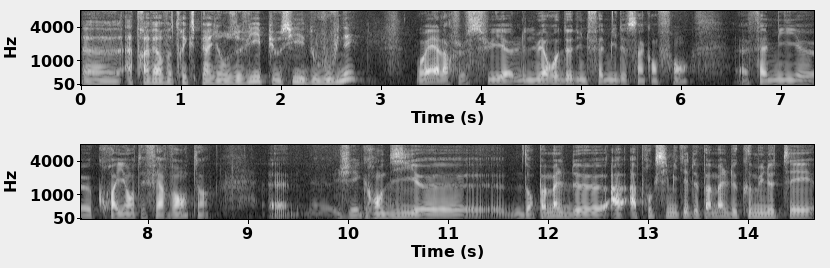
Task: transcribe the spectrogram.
euh, à travers votre expérience de vie, et puis aussi d'où vous venez. Oui, alors je suis le numéro 2 d'une famille de cinq enfants, famille croyante et fervente. J'ai grandi dans pas mal de, à, à, proximité de pas mal de communautés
